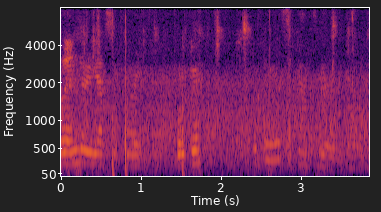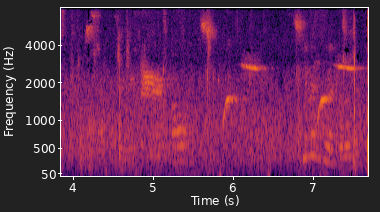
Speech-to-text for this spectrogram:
Slender ya se fue. ¿Por qué? Porque ya se cansó de todo esto.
